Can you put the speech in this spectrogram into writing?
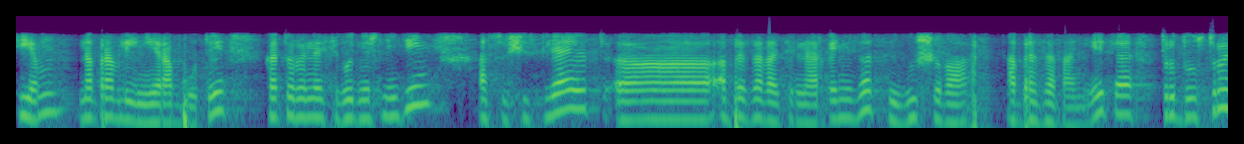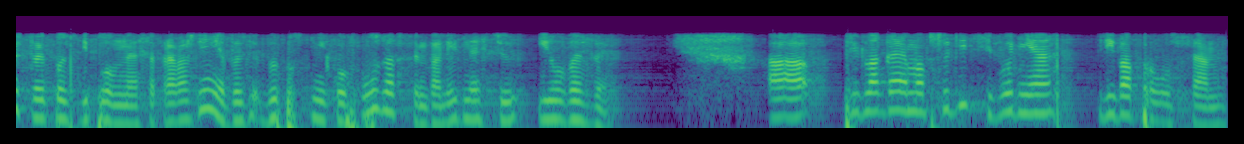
тем направлений работы, которые на сегодняшний день осуществляют э, образовательные организации высшего образования. Это трудоустройство и постдипломное сопровождение выпускников вузов с инвалидностью и ОВЗ. Э, предлагаем обсудить сегодня три вопроса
